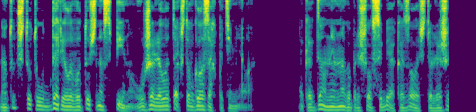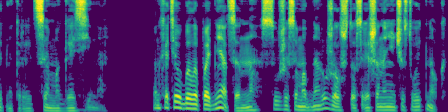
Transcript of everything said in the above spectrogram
Но тут что-то ударило его точно в спину, ужалило так, что в глазах потемнело. А когда он немного пришел в себя, оказалось, что лежит на крыльце магазина. Он хотел было подняться, но с ужасом обнаружил, что совершенно не чувствует ног.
